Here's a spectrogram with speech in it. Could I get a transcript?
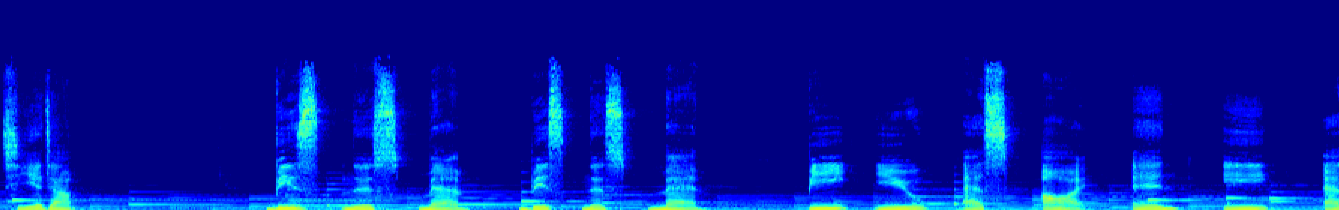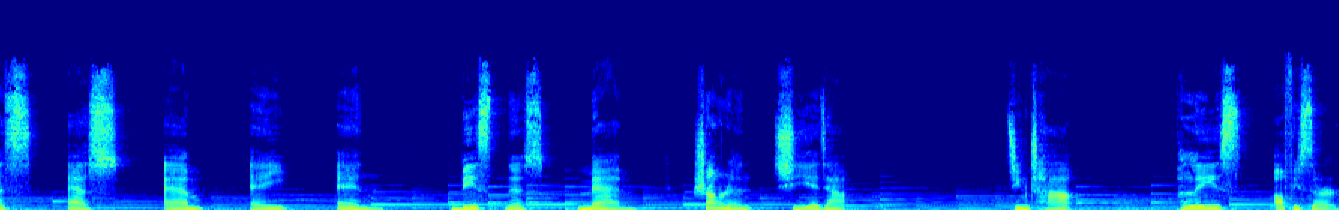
企业家，businessman，businessman，b u s i n E S S M A N business man 商人企业家。警察 police officer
